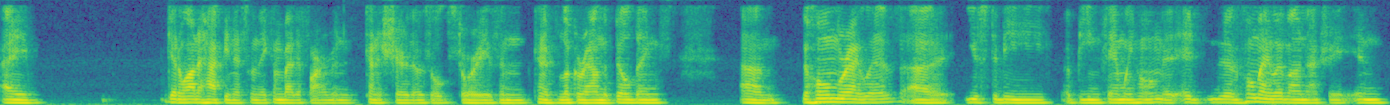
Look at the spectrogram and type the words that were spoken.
I get a lot of happiness when they come by the farm and kind of share those old stories and kind of look around the buildings. Um, the home where I live uh, used to be a Bean family home. It, it, the home I live on actually in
